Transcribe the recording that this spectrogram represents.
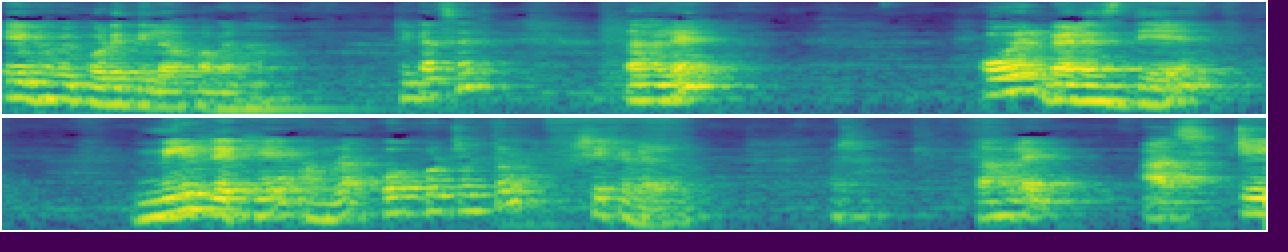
এইভাবে করে দিলেও হবে না। ঠিক আছে? তাহলে ও এর ব্যালেন্স দিয়ে মিল রেখে আমরা ও পর্যন্ত শিখে ফেললাম আচ্ছা, তাহলে আজকে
